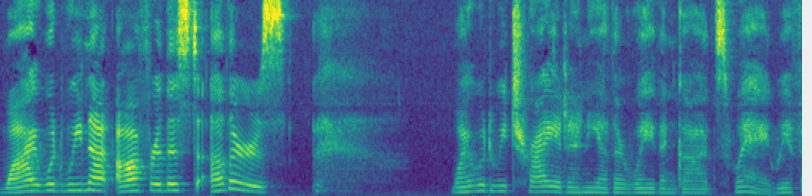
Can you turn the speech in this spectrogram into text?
why would we not offer this to others? Why would we try it any other way than God's way? We have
